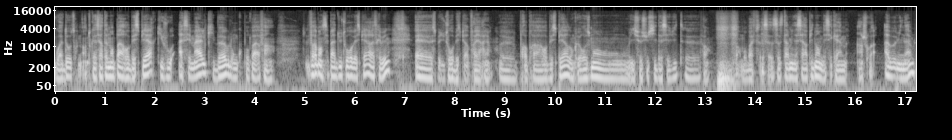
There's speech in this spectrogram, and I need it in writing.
ou, à d'autres, en tout cas certainement pas à Robespierre, qui joue assez mal, qui bugle, on comprend pas, enfin, vraiment, c'est pas du tout Robespierre à la tribune, euh, c'est pas du tout Robespierre, enfin, il y a rien euh, propre à Robespierre, donc heureusement, on- il se suicide assez vite, euh, enfin, bon, bref, ça se termine assez rapidement, mais c'est quand même un choix abominable.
